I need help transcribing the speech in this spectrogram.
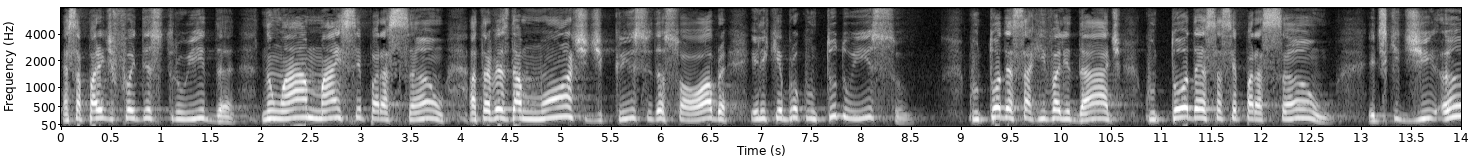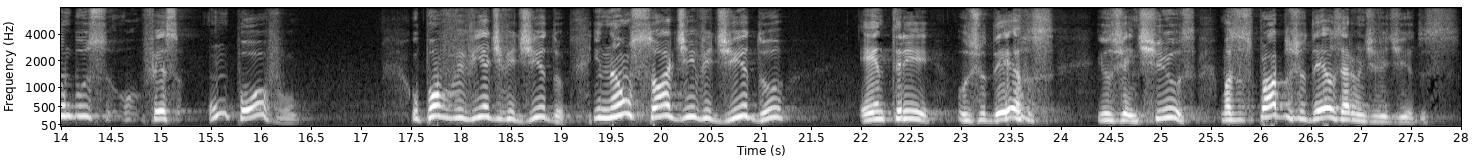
essa parede foi destruída, não há mais separação. Através da morte de Cristo e da sua obra, ele quebrou com tudo isso, com toda essa rivalidade, com toda essa separação. Ele diz que de ambos fez um povo. O povo vivia dividido, e não só dividido entre os judeus e os gentios, mas os próprios judeus eram divididos.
